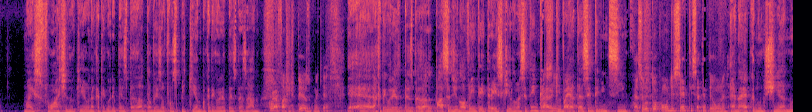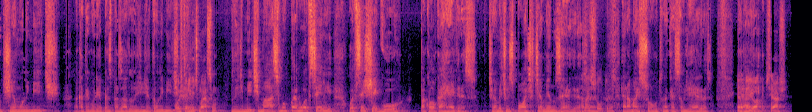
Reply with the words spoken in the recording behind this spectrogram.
mais forte do que eu na categoria peso pesado. Talvez eu fosse pequeno para a categoria peso pesado. Qual é a faixa de peso? Como é que é? é? é a categoria peso pesado passa de 93 quilos. Mas você tem cara assim. que vai até 125. É, você lutou com um de 171, né? É, na época não tinha, não tinha um limite. A categoria peso pesado hoje em dia tem um limite. Hoje tem um limite máximo? Limite máximo. O UFC, ele, o UFC chegou para colocar regras. Antigamente o esporte tinha menos regras. Era mais né? solto, né? Era mais solto na questão de regras. Era e melhor, aí, você acha?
